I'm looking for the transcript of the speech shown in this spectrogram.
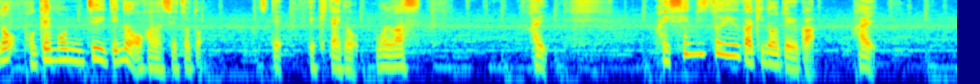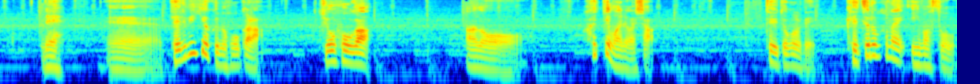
のポケモンについてのお話をちょっとしていきたいと思います。はい。はい、先日というか昨日というか、はい。ね、えー、テレビ局の方から情報が、あのー、入ってまいりました。というところで、結論から言いますと、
